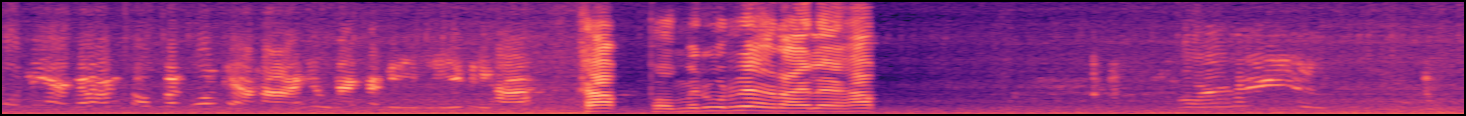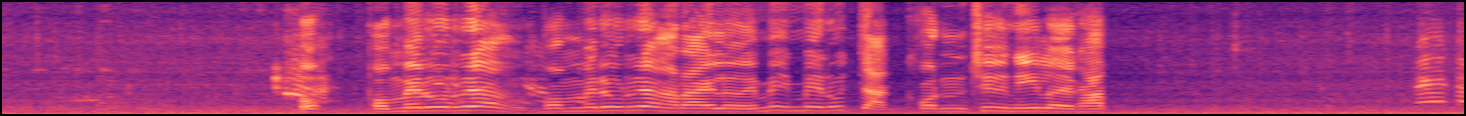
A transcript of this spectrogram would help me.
คุณเนี่ยกำลังตกเป็นผู้เสียหายอยู่ในคดีนี้สิคะครับ ผมไม่รู้เรื่องอะไรเลยครับ เฮ้ยผม ผมไม่รู้เรื่อง ผมไม่รู้เรื่องอะไรเลย ไม่ไม่รู้จักคนชื่อนี้เลยครับ แน่ใจ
